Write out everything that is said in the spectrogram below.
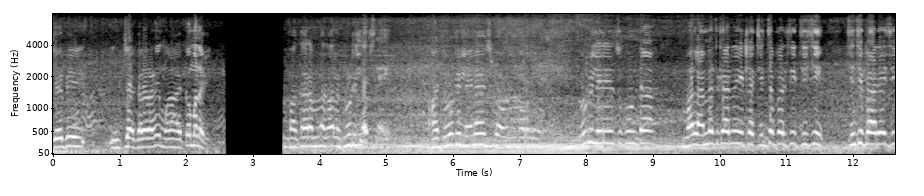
చేపించగలరని మా యొక్క మనవి. ప్రకారంలో వాళ్ళ డ్యూటీలు వచ్చినాయి. ఆ డ్యూటీలు వినియోగించుకోవాలి డ్యూటీలు వినియోగించుకుంటా మళ్ళీ అంబేద్కర్ని ఇట్లా చించపరిచి తీసి చించి పారేసి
